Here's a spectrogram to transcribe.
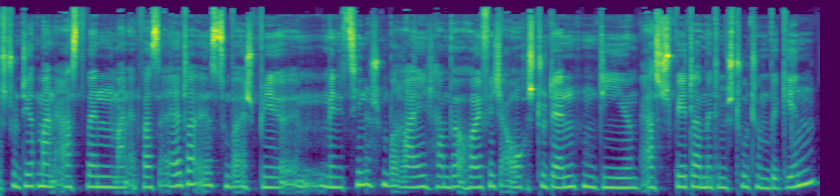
studiert man erst, wenn man etwas älter ist. Zum Beispiel im medizinischen Bereich haben wir häufig auch Studenten, die erst später mit dem Studium beginnen.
